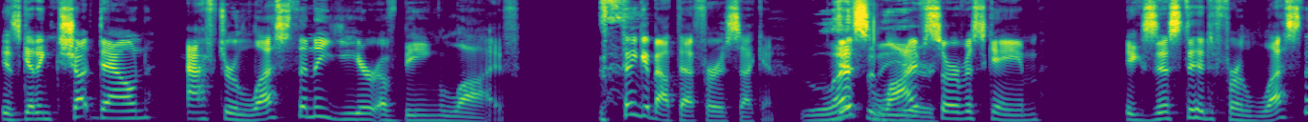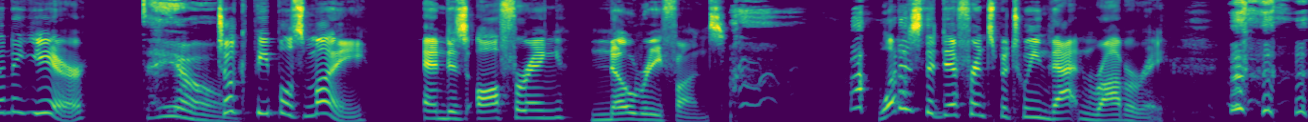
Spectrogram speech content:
is getting shut down after less than a year of being live. Think about that for a second. Less this than a live year. service game existed for less than a year, Damn. took people's money, and is offering no refunds. what is the difference between that and robbery?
